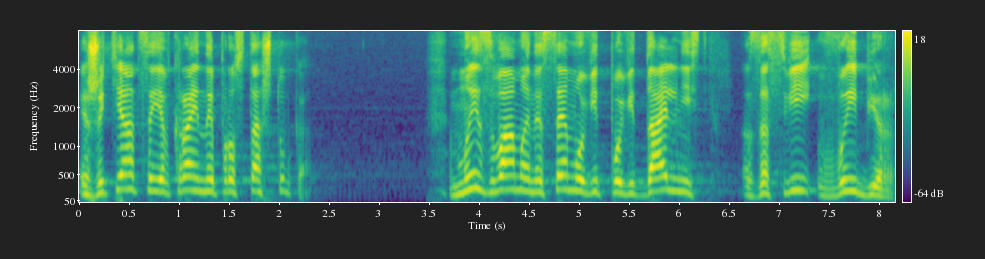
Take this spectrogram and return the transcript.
Життя це є вкрай непроста штука. Ми з вами несемо відповідальність за свій вибір.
